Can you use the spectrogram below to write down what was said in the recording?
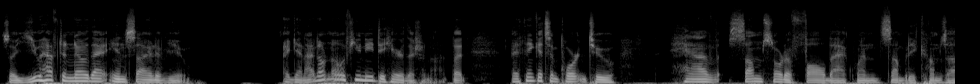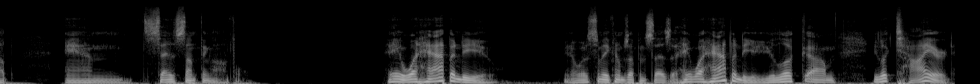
So you have to know that inside of you. Again, I don't know if you need to hear this or not, but I think it's important to have some sort of fallback when somebody comes up and says something awful. Hey, what happened to you? You know, what if somebody comes up and says? Hey, what happened to you? You look, um, you look tired.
